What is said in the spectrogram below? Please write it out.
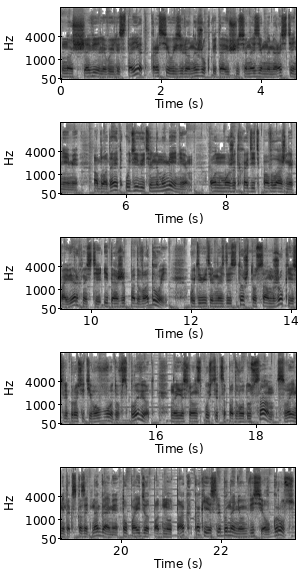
но щавелевый листоед, красивый зеленый жук, питающийся наземными растениями, обладает удивительным умением. Он может ходить по влажной поверхности и даже под водой. Удивительно здесь то, что сам жук, если бросить его в воду, всплывет, но если он спустится под воду сам, своими, так сказать, ногами, то пойдет по дну так, как если бы на нем висел груз.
